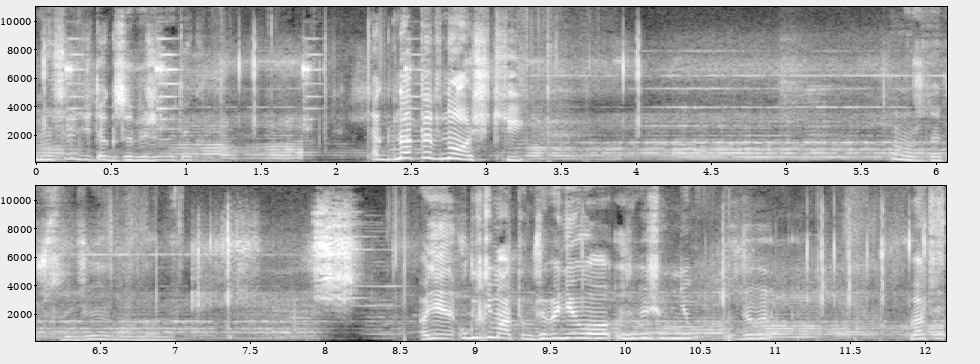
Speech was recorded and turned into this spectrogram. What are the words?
No wszędzie tak zrobię, żeby tak... Tak na pewności. No może tak przesadziłem, ale... A nie, ultimatum, żeby nie było... Żebyśmy nie... Żeby... Zobaczyć,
